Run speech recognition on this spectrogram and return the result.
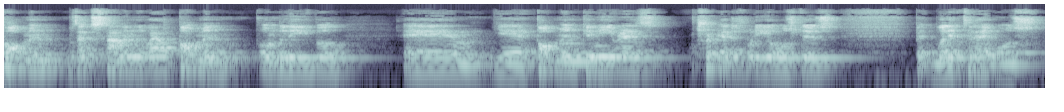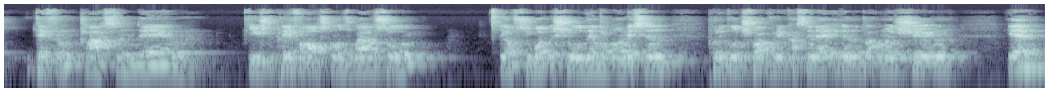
Botman was outstanding as well. Botman, unbelievable. Um, yeah, Botman, Guimarães, Trippier does what he always does. But Willock tonight was different class and um, he used to play for Arsenal as well, so he obviously wanted to show them what they're missing. Put a good shot for Newcastle United in the black and white yeah,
